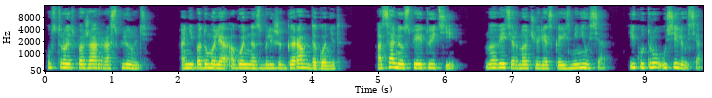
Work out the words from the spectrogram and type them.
Устроить пожар, расплюнуть. Они подумали, огонь нас ближе к горам догонит. А сами успеют уйти. Но ветер ночью резко изменился. И к утру усилился.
